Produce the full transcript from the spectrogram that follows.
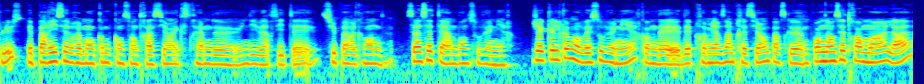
plus. Et Paris, c'est vraiment comme concentration extrême d'une diversité super grande. Ça, c'était un bon souvenir. J'ai quelques mauvais souvenirs, comme des, premières impressions, parce que pendant ces trois mois-là,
